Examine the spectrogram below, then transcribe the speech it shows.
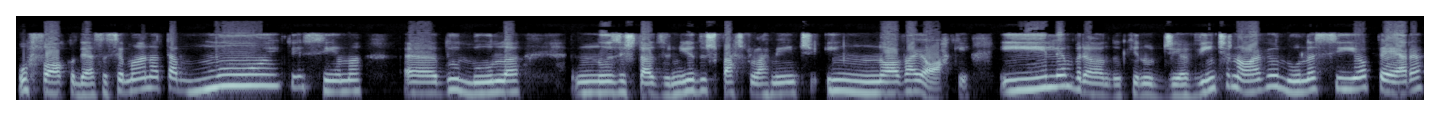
o foco dessa semana está muito em cima uh, do Lula nos Estados Unidos, particularmente em Nova York. E lembrando que no dia 29 o Lula se opera,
